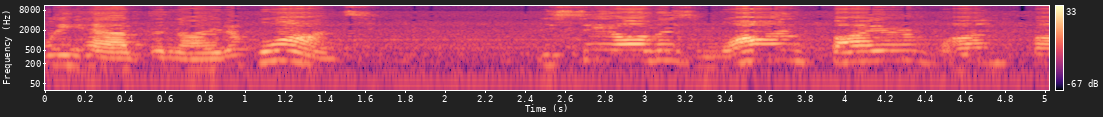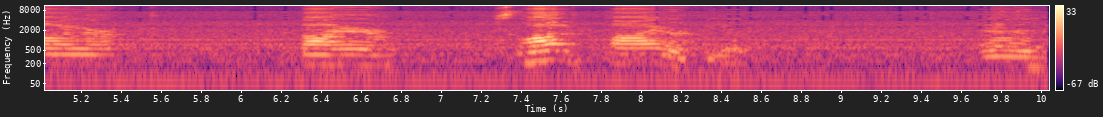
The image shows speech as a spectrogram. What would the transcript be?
we have the Knight of Wands. You see all this wand fire, wand fire, fire. There's a lot of fire here. And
